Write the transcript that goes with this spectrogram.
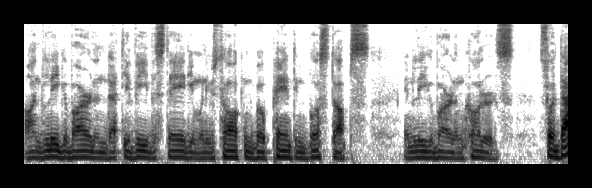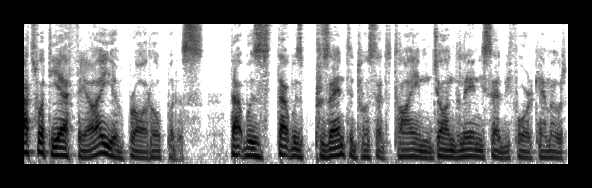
on the League of Ireland at the Aviva Stadium when he was talking about painting bus stops in League of Ireland colours. So that's what the FAI have brought up with us. That was that was presented to us at the time. John Delaney said before it came out,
